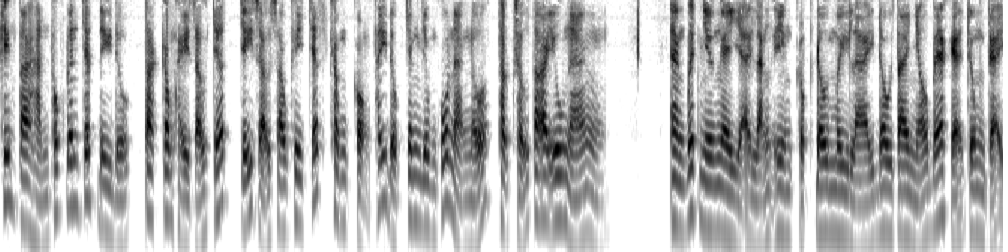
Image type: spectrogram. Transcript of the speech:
khiến ta hạnh phúc đến chết đi được. Ta không hề sợ chết, chỉ sợ sau khi chết không còn thấy được chân dung của nàng nữa. Thật sự ta yêu nàng. An Bích Như ngây dại lặng yên cụp đôi mi lại, đôi tay nhỏ bé khẽ trung chảy.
